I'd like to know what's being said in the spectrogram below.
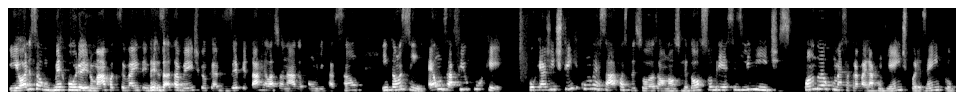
E olha o seu Mercúrio aí no mapa, que você vai entender exatamente o que eu quero dizer, porque está relacionado à comunicação. Então, assim, é um desafio por quê? Porque a gente tem que conversar com as pessoas ao nosso redor sobre esses limites. Quando eu começo a trabalhar com cliente, por exemplo,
